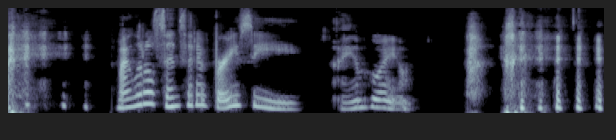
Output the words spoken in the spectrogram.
My little sensitive Bracey. I am who I am.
